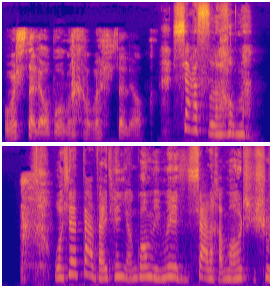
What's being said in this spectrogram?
我们是在聊博物馆，我们是在聊。吓死了好吗？我现在大白天阳光明媚，吓得汗毛直竖。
